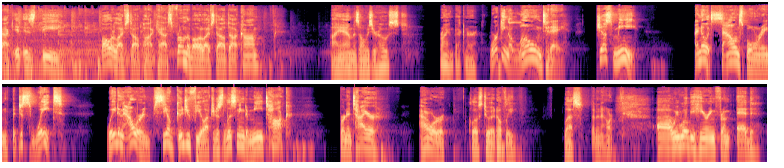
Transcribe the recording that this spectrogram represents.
back. It is the Baller Lifestyle podcast from theballerlifestyle.com. I am, as always, your host, Brian Beckner, working alone today. Just me. I know it sounds boring, but just wait. Wait an hour and see how good you feel after just listening to me talk for an entire hour close to it. Hopefully, less than an hour. Uh, we will be hearing from Ed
